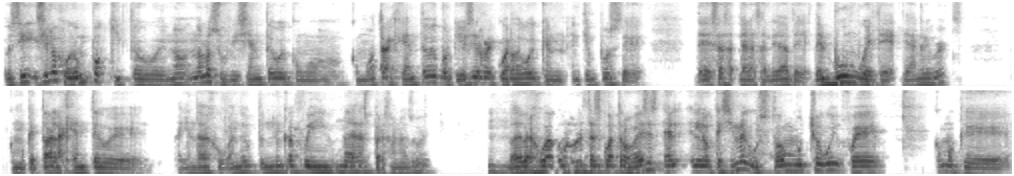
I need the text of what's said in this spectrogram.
Pues sí, sí lo jugué un poquito, güey. No, no lo suficiente, güey, como, como otra gente, güey, porque yo sí recuerdo, güey, que en, en tiempos de, de, esa, de la salida de, del boom, güey, de, de Angry Birds, como que toda la gente, güey, ahí andaba jugando, pero nunca fui una de esas personas, güey. Lo de haber jugado como unas tres, cuatro veces. El- lo que sí me gustó mucho, güey, fue como que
